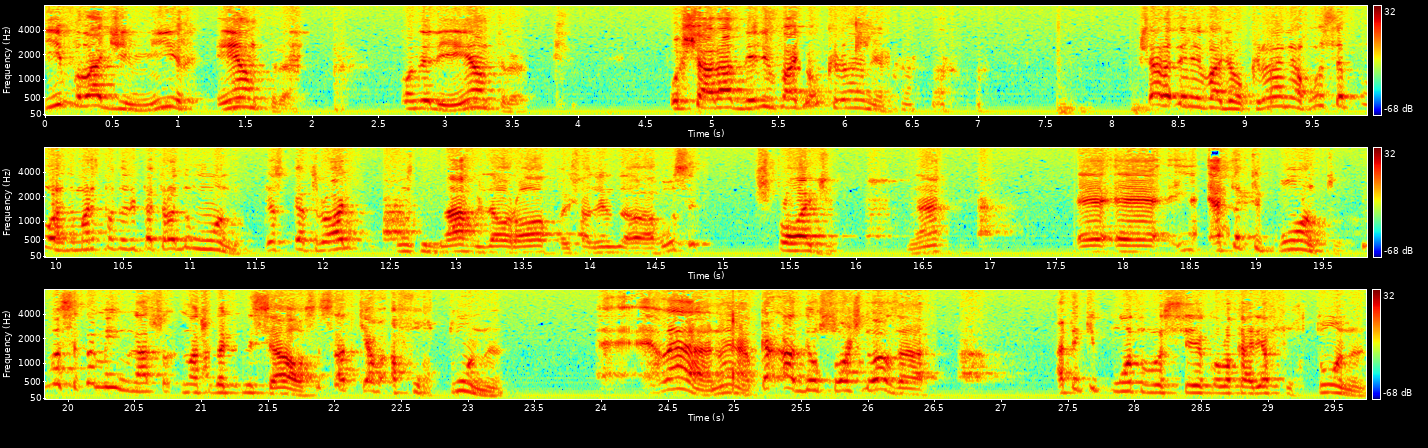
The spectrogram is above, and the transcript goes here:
E Vladimir entra. Quando ele entra, o xará dele invade a Ucrânia. O xará dele invade a Ucrânia, a Rússia é, porra, do maior exportador de petróleo do mundo. Esse petróleo, com os embargos da Europa, dos Estados Unidos, a Rússia, explode. Né? É, é, até que ponto? E você também, na, na atividade policial, você sabe que a, a fortuna, é, ela, né, o cara deu sorte, deu azar. Até que ponto você colocaria a fortuna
